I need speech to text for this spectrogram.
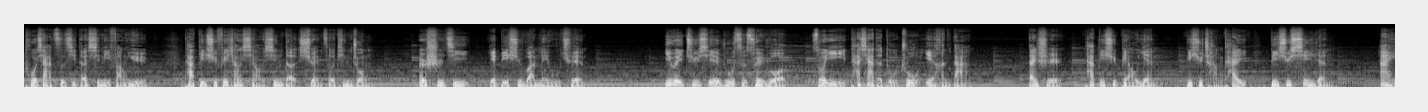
脱下自己的心理防御，他必须非常小心地选择听众，而时机也必须完美无缺。因为巨蟹如此脆弱，所以他下的赌注也很大，但是他必须表演，必须敞开，必须信任。爱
